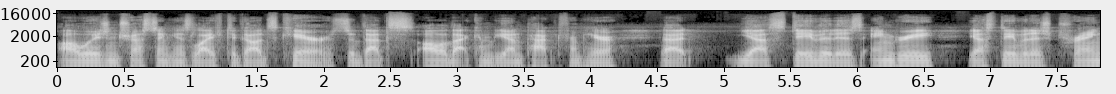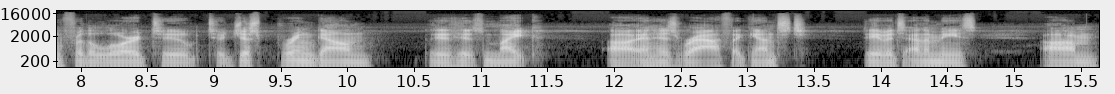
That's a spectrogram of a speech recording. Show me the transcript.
always entrusting his life to God's care. So that's all of that can be unpacked from here. That yes, David is angry. Yes, David is praying for the Lord to to just bring down his might uh, and his wrath against David's enemies. Um,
